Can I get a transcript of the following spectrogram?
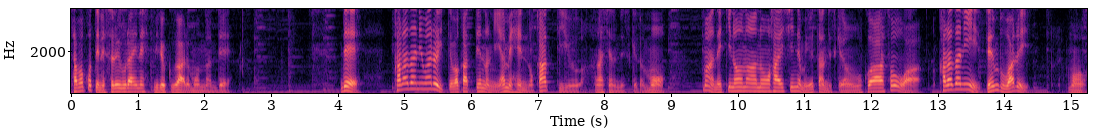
タバコってねそれぐらいね魅力があるもんなんで。で体に悪いって分かってんのにやめへんのかっていう話なんですけどもまあね昨日のあの配信でも言ったんですけども僕はそうは体に全部悪いも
